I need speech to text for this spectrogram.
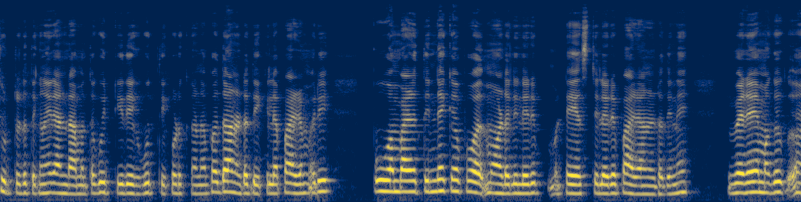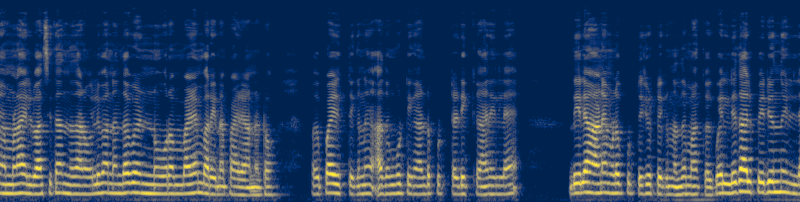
ചുട്ടെടുത്തേക്കണേ. രണ്ടാമത്തെ കുറ്റി ഇതേക്ക് കുത്തി കൊടുക്കണം. അപ്പോൾ ഇതാണ് കേട്ടോ ഇതേക്കില്ല പഴം ഒരു പൂവൻ പഴത്തിന്റെ ഒക്കെ മോഡലിലൊരു ടേസ്റ്റിലൊരു പഴമാണ് കേട്ടോ ഇതിന്. ഇവരെ നമുക്ക് നമ്മളെ അയൽവാസി തന്നതാണ്. ഓൽ പറഞ്ഞാൽ എന്താ വെണ്ണൂറം പഴം പറയുന്ന പഴമാണ് കേട്ടോ അപ്പോൾ അത് പഴുത്തിക്കണ്. അതും കുട്ടിക്കാണ്ട് പുട്ടടിക്കാനില്ല? ഇതിലാണ് നമ്മൾ പുട്ട് ചുട്ടിക്കുന്നത് മക്കൾക്ക് വലിയ താല്പര്യമൊന്നും ഇല്ല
